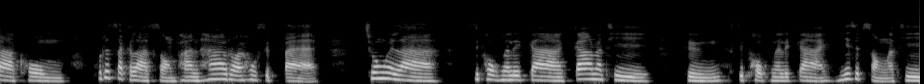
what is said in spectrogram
ราคม พุทธศักราช 2568 ช่วงเวลา 16นาฬิกา9นาทีถึง 16นาฬิกา22นาที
